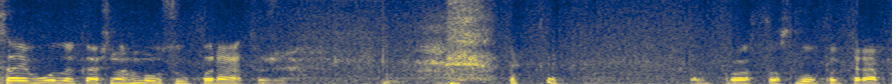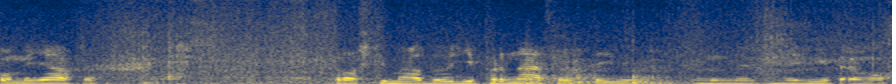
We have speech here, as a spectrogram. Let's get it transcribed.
цей вулик аж нагнувся вперед уже. Просто слупик треба поміняти. Трошки меду принесли, не, не вітримав.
